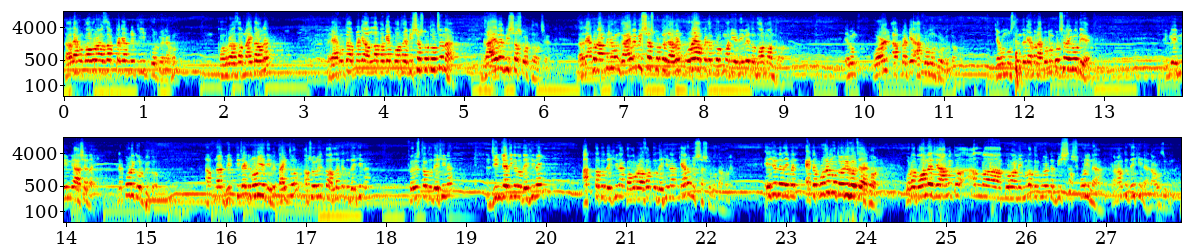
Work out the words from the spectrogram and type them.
তাহলে এখন কবর আজাবটাকে আপনি কি করবেন এখন। কবর আজাব নাই তাহলে? তাহলে এখন তো আপনাকে আল্লাহ পাকের কথায় বিশ্বাস করতে হচ্ছে না? গায়েবে বিশ্বাস করতে হচ্ছে। তাহলে এখন আপনি যখন গায়েবে বিশ্বাস করতে যাবেন, ওরাই আপনাকে তোকমা দিয়ে দিবে তো ধর্মান্তর। এবং ওয়ার্ল্ড আপনাকে আক্রমণ করবে তখন। যেমন মুসলিমদেরকে এখন আক্রমণ করছে এগুলো দিয়ে এগুলো এমনি এমনি আসে নাই। এটা পরিকল্পিত। আপনার ভিত্তিটাকে নড়িয়ে দিবে, তাই তো? আসলে তো আল্লাহকে তো দেখি না। ফেরিস্তা তো দেখি না, জিন জাতিকে তো দেখি নাই আত্মা তো দেখি না, কবর আজাব তো দেখি না, কেন বিশ্বাস করব তাহলে? এই জন্য দেখবেন একটা প্রজন্ম তৈরি হচ্ছে এখন। ওরা বলে যে, আমি তো আল্লাহ, কোরআন এগুলো তো খুব একটা বিশ্বাস করি না, কারণ আমি তো দেখি না, নাউজুবিল্লাহ।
